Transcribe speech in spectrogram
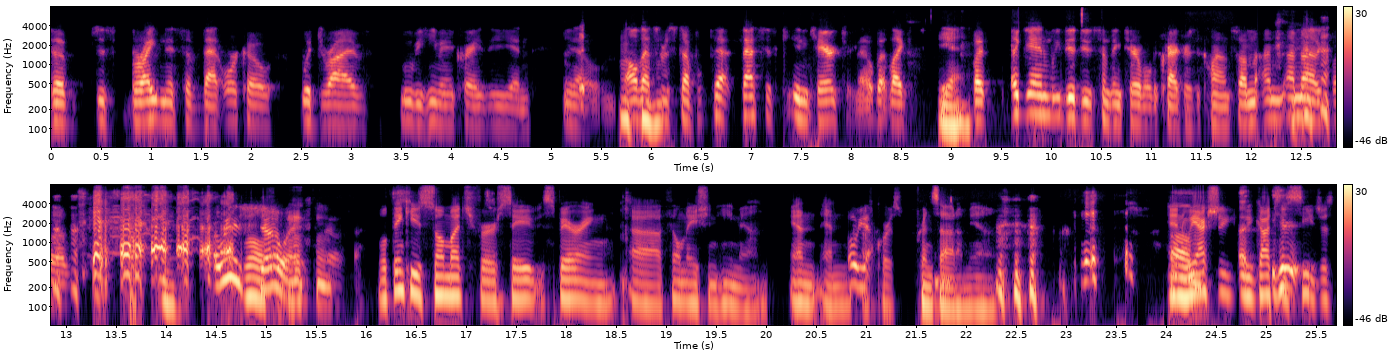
the just brightness of that Orko would drive movie He-Man crazy and you know all that sort of stuff that that's just in character you know but like Yeah. but again we did do something terrible to Crackers the Clown so I'm I'm, I'm not a oh, we didn't Well- show it so. Well, thank you so much for save sparing uh, Filmation He-Man and and Oh, yeah. of course Prince Adam. Yeah. and we Um, actually we uh, got to see just.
